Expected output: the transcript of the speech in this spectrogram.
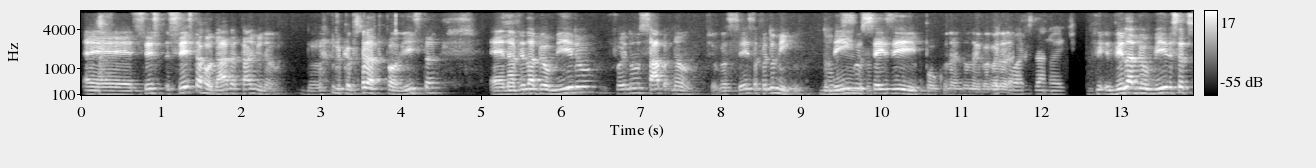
É, sexta, sexta, rodada, tá, Julião? Do, do Campeonato Paulista. É, na Vila Belmiro foi no sábado. Não, jogou sexta, foi domingo. Domingo, domingo. seis e pouco, né? Não lembro agora. 8 horas da noite. Vila Belmiro, Santos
